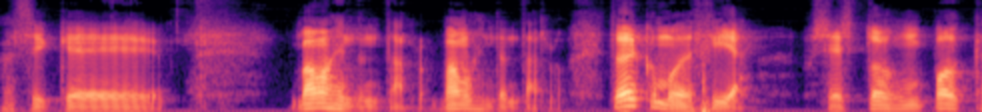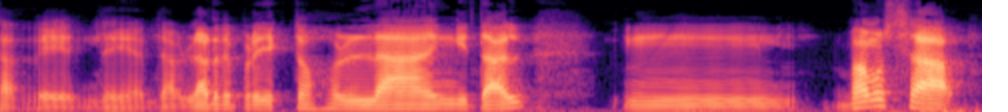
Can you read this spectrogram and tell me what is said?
Así que vamos a intentarlo, vamos a intentarlo. Entonces, como decía, pues esto es un podcast de, de, hablar de proyectos online y tal. Mmm, vamos a,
